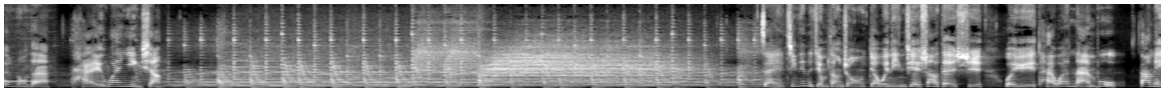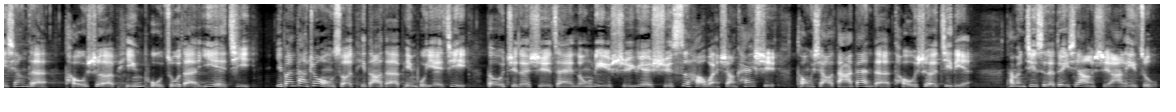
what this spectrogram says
邓荣的台湾印象。在今天的节目当中，要为您介绍的是位于台湾南部大内乡的投射平埔族的业绩。一般大众所提到的平埔业绩，都指的是在农历十月十四号晚上开始通宵达旦的投射祭典。他们祭祀的对象是阿利祖，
